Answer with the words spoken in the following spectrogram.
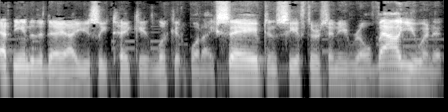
At the end of the day, I usually take a look at what I saved and see if there's any real value in it.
